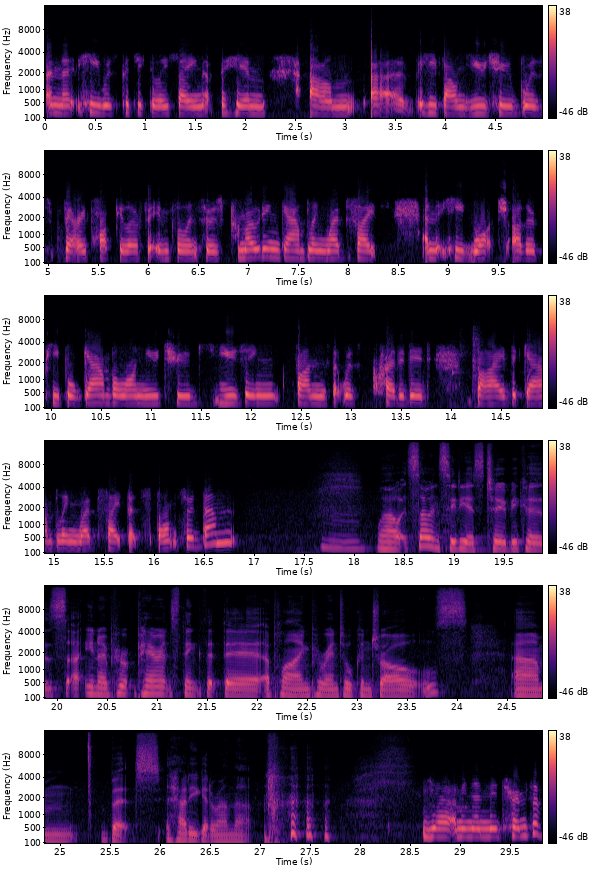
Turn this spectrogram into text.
and that he was particularly saying that for him, um, uh, he found YouTube was very popular for influencers promoting gambling websites and that he'd watch other people gamble on YouTube using funds that was credited by the gambling website that sponsored them. Well, it's so insidious too because uh, you know p- parents think that they're applying parental controls, um, but how do you get around that? Yeah, I mean, and in terms of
